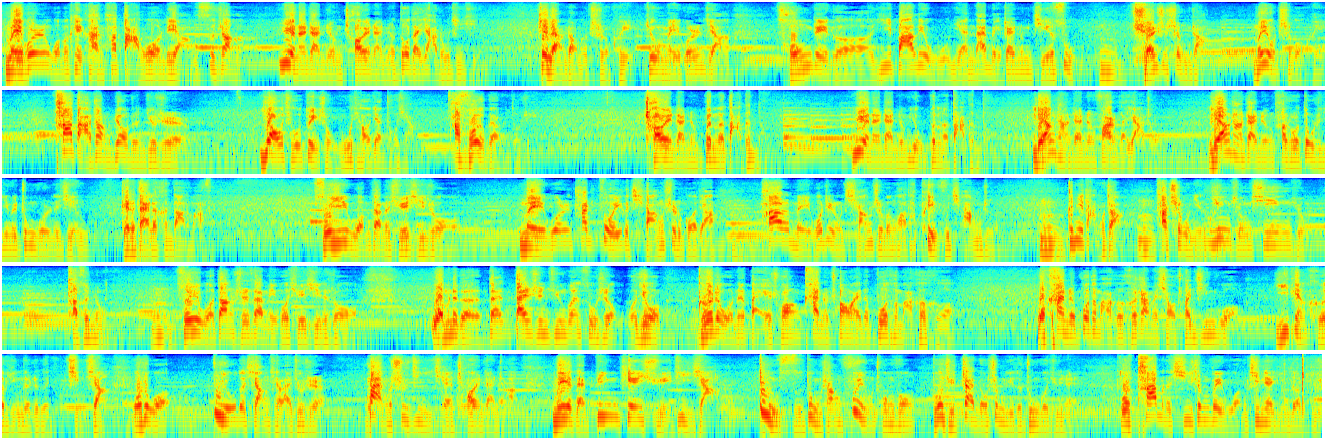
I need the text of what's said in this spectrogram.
美国人我们可以看，他打过两次仗，越南战争、朝鲜战争都在亚洲进行，这两仗都吃了亏。就是美国人讲，从这个一八六五年南北战争结束，嗯，全是胜仗，没有吃过亏。他打仗的标准就是要求对手无条件投降，他所有标准都是这样。朝鲜战争奔了大跟头，越南战争又奔了大跟头，两场战争发生在亚洲，两场战争他说都是因为中国人的介入，给他带来很大的麻烦。所以我们在那学习之后，美国人他作为一个强势的国家，他美国这种强势文化，他佩服强者，嗯，跟你打过仗，嗯，他吃过你的亏，英雄惜英雄，他尊重你，嗯，所以我当时在美国学习的时候，我们那个单单身军官宿舍，我就隔着我那个百叶窗看着窗外的波特马克河。我看着波特马克河上面小船经过，一片和平的这个景象，我说我不由得想起来，就是半个世纪以前朝鲜战场那些在冰天雪地下冻死冻伤、奋勇冲锋夺取战斗胜利的中国军人，我他们的牺牲为我们今天赢得了地位。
